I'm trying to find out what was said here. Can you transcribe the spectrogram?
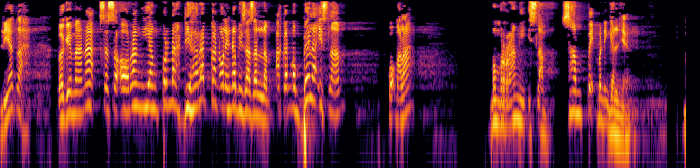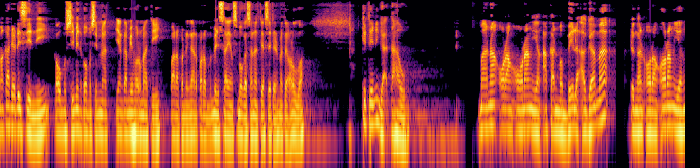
Lihatlah Bagaimana seseorang yang pernah diharapkan oleh Nabi SAW akan membela Islam, kok malah memerangi Islam sampai meninggalnya. Maka dari sini kaum muslimin kaum muslimat yang kami hormati, para pendengar, para pemirsa yang semoga senantiasa dirahmati Allah. Kita ini nggak tahu mana orang-orang yang akan membela agama dengan orang-orang yang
